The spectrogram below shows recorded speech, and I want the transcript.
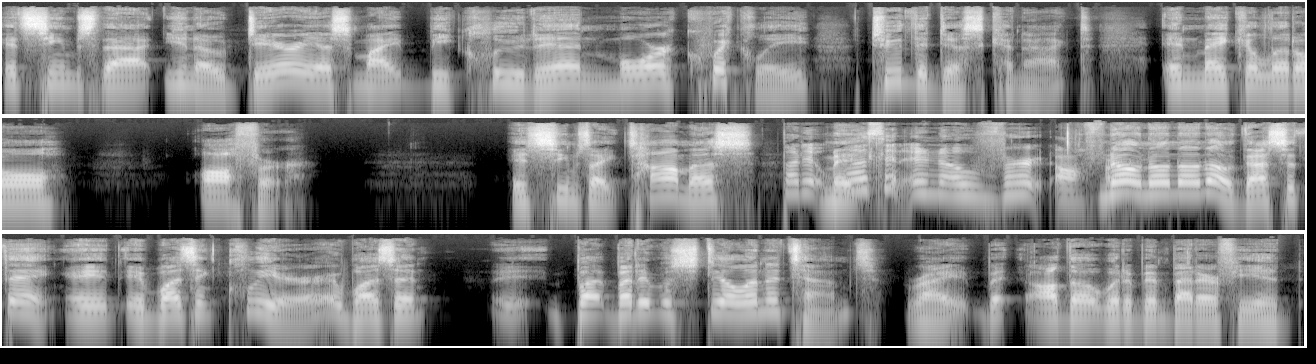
it seems that you know Darius might be clued in more quickly to the disconnect and make a little offer. It seems like Thomas But it wasn't an overt offer. no no no no. That's the thing. It it wasn't clear. It wasn't but but it was still an attempt right but although it would have been better if he had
